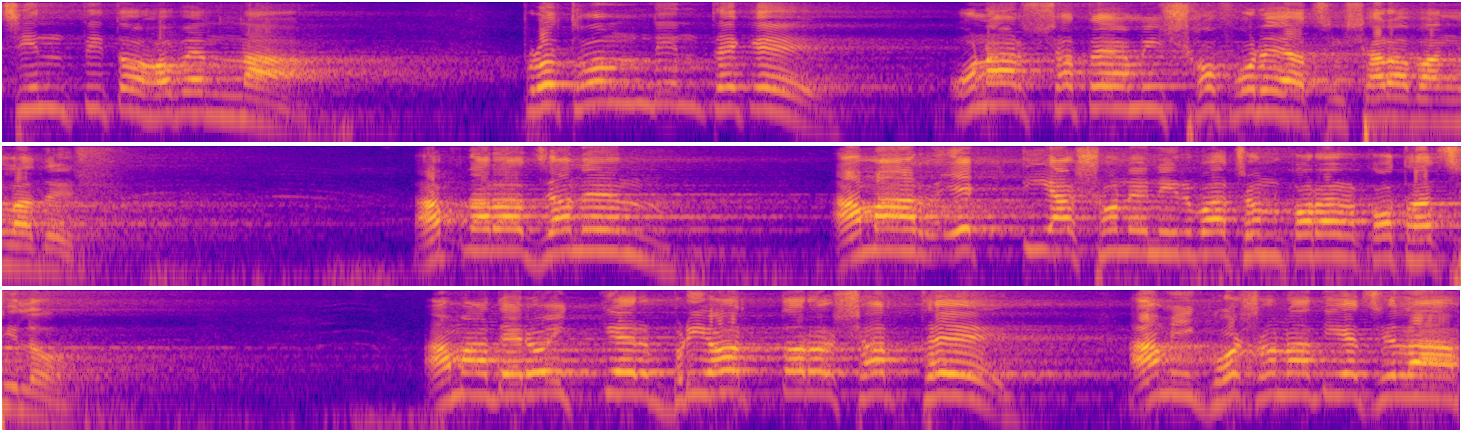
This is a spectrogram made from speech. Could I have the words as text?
চিন্তিত হবেন না। প্রথম দিন থেকে ওনার সাথে আমি সফরে আছি সারা বাংলাদেশ। আপনারা জানেন, আমার একটি আসনে নির্বাচন করার কথা ছিল। আমাদের ঐক্যের বৃহত্তর স্বার্থে আমি ঘোষণা দিয়েছিলাম,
